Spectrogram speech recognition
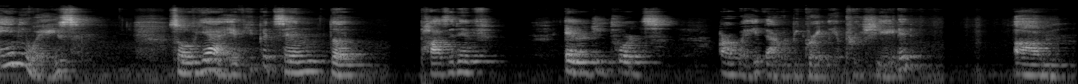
Anyways, so yeah, if you could send the positive energy towards our way, that would be greatly appreciated. Um,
